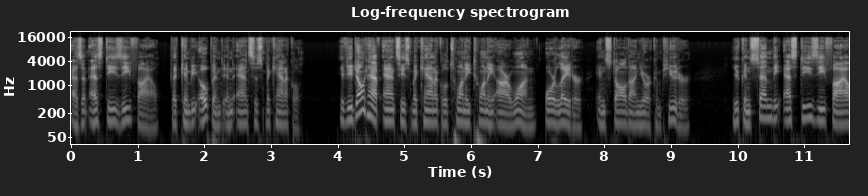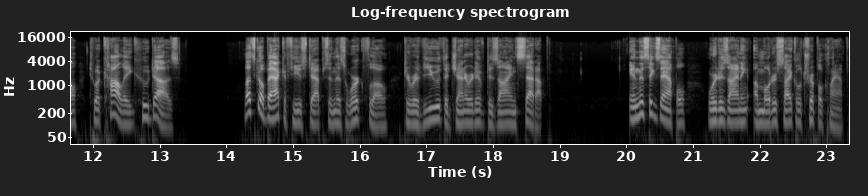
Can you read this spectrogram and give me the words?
as an SDZ file that can be opened in ANSYS Mechanical. If you don't have ANSYS Mechanical 2020 R1 or later installed on your computer, you can send the SDZ file to a colleague who does. Let's go back a few steps in this workflow to review the generative design setup. In this example, we're designing a motorcycle triple clamp.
